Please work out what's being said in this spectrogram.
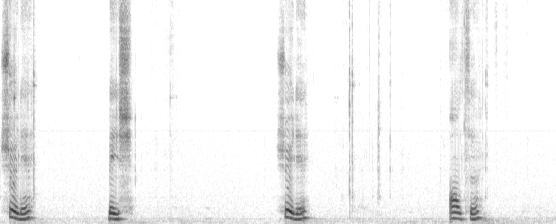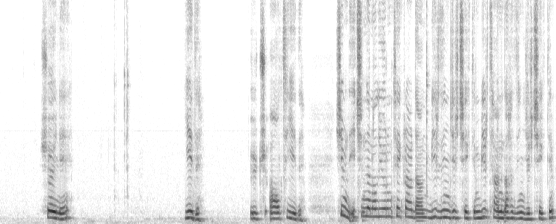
şöyle 5 şöyle 6 şöyle 7 3 6 7 Şimdi içinden alıyorum tekrardan bir zincir çektim bir tane daha zincir çektim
